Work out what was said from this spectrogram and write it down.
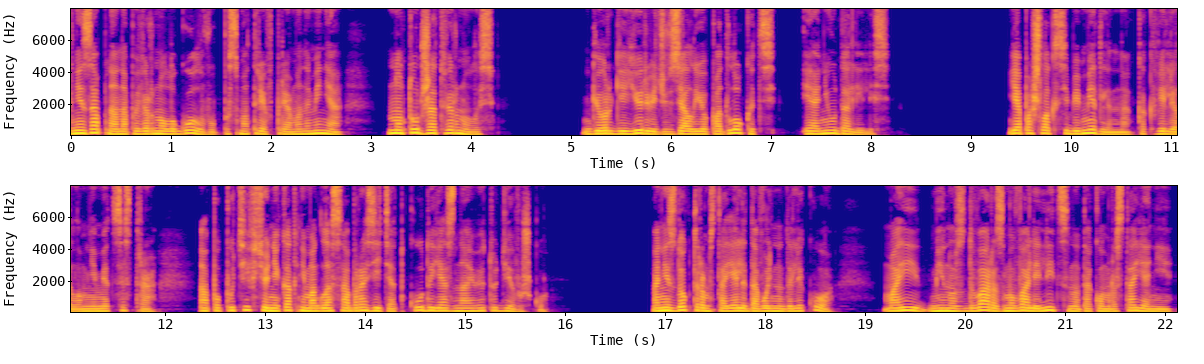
Внезапно она повернула голову, посмотрев прямо на меня, но тут же отвернулась. Георгий Юрьевич взял ее под локоть, и они удалились. Я пошла к себе медленно, как велела мне медсестра, а по пути все никак не могла сообразить, откуда я знаю эту девушку. Они с доктором стояли довольно далеко. Мои минус два размывали лица на таком расстоянии,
